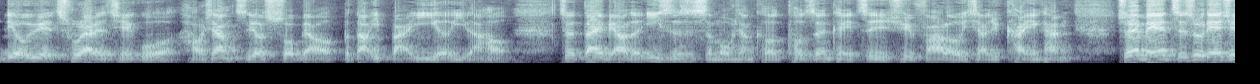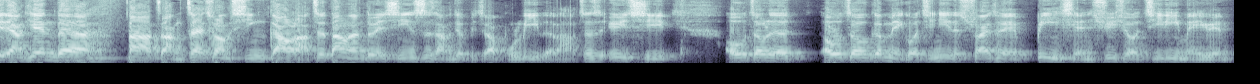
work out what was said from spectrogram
六月出来的结果好像只有缩表不到一百亿而已了哈。这代表的意思是什么？我想投投资人可以自己去 follow 一下，去看一看。所以美元指数连续两天的大涨，再创新高了，这当然对新兴市场就比较不利的了。这是预期欧洲的欧洲跟美国经济的衰退，避险需求激励美元。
